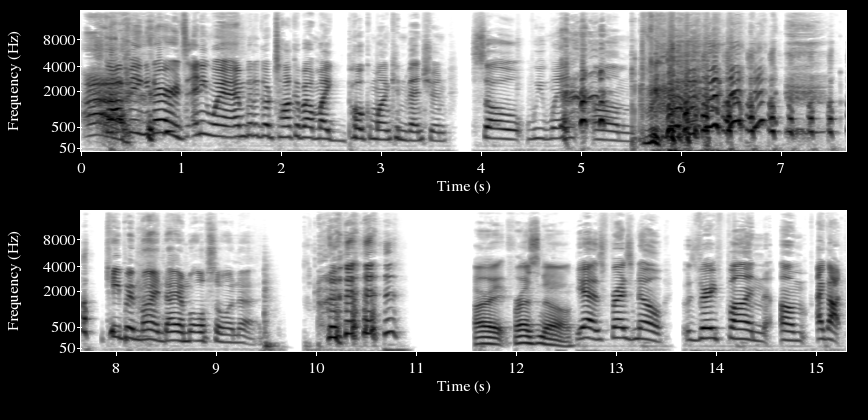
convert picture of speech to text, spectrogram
Ah! Stop being nerds. Anyway, I'm gonna go talk about my Pokemon convention. So we went. Um. Keep in mind, I am also a nerd. All right, Fresno. yes, Fresno. It was very fun. Um, I got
